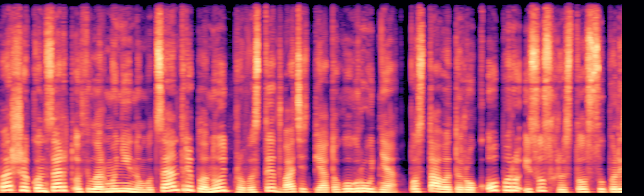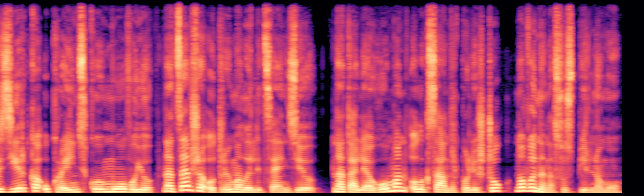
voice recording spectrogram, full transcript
Перший концерт у філармонійному центрі планують провести 25 грудня. Поставити рок-оперу Ісус Христос Суперзірка українською мовою. На це вже отримали ліцензію. Наталія Гоман, Олександр Поліщук. Новини на Суспільному.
